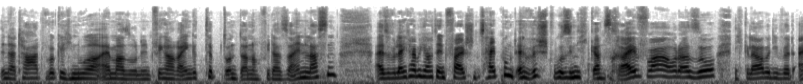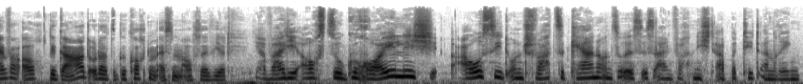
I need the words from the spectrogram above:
in der Tat wirklich nur einmal so den Finger reingetippt und dann noch wieder sein lassen. Also vielleicht habe ich auch den falschen Zeitpunkt erwischt, wo sie nicht ganz reif war oder so. Ich glaube, die wird einfach auch gegart oder zu gekochtem Essen auch serviert. Ja, weil die auch so gräulich aussieht und schwarze Kerne und so ist, ist einfach nicht appetitanregend.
